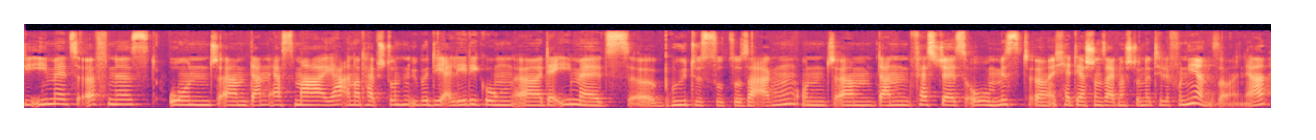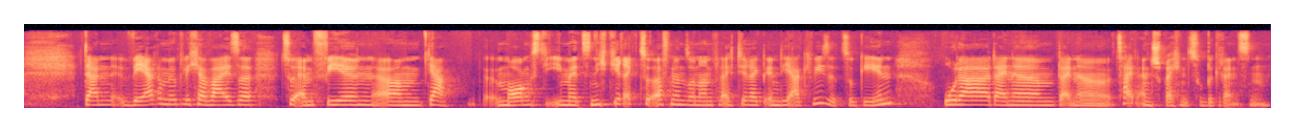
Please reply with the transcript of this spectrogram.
die E-Mails öffnest und ähm, dann erstmal ja anderthalb Stunden über die Erledigung äh, der E-Mails äh, brütest sozusagen und ähm, dann feststellst, oh Mist, äh, ich hätte ja schon seit einer Stunde telefonieren sollen. Ja, dann wäre möglicherweise zu empfehlen, ähm, ja morgens die E-Mails nicht direkt zu öffnen, sondern vielleicht direkt in die Akquise zu gehen oder deine, deine Zeit entsprechend zu begrenzen.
